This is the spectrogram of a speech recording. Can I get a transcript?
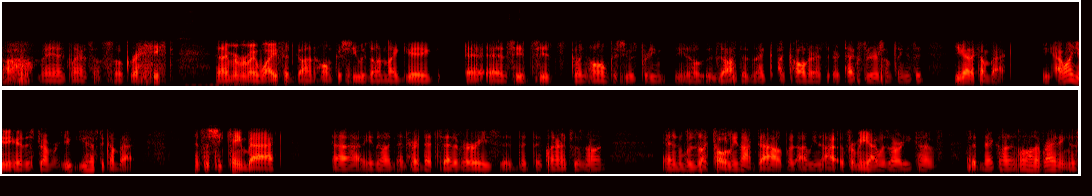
"Oh man, Clarence sounds so great." And I remember my wife had gone home because she was on my gig, and she had she had going home because she was pretty you know exhausted. And I I called her or texted her or something and said, "You got to come back. I want you to hear this drummer. You you have to come back." And so she came back, uh, you know, and, and heard that set of Uri's that, that, that Clarence was on, and was like totally knocked out. But I mean, I, for me, I was already kind of sitting there going, "Oh, the writing is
